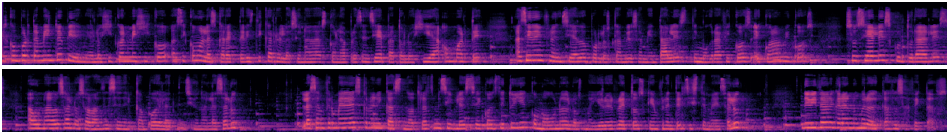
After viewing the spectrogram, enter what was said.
El comportamiento epidemiológico en México, así como las características relacionadas con la presencia de patología o muerte, ha sido influenciado por los cambios ambientales, demográficos, económicos, sociales, culturales, aunados a los avances en el campo de la atención a la salud. Las enfermedades crónicas no transmisibles se constituyen como uno de los mayores retos que enfrenta el sistema de salud, debido al gran número de casos afectados,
